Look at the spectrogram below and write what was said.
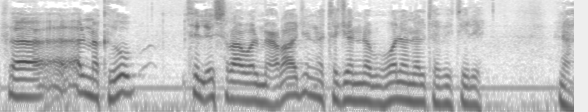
فالمكذوب في الإسراء والمعراج نتجنبه ولا نلتفت إليه. نعم.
